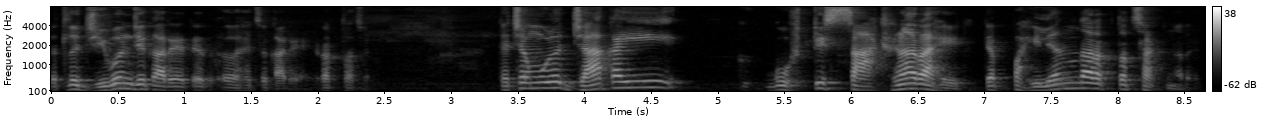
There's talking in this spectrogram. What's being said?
त्यातलं जीवन जे कार्य आहे ते ह्याचं कार्य आहे रक्ताचं. त्याच्यामुळं ज्या काही गोष्टी साठणार आहेत त्या पहिल्यांदा रक्तात साठणार आहेत.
